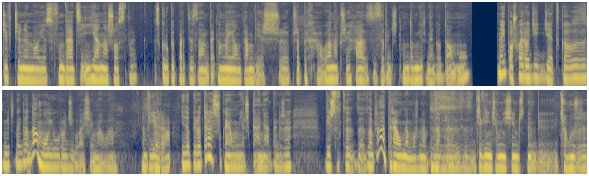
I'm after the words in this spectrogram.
dziewczyny moje z fundacji Jana Szostak z grupy partyzantek, one ją tam, wiesz, przepychały. Ona przyjechała z rodziną do Mirnego Domu. No i poszła rodzić dziecko z Mirnego Domu i urodziła się mała Wiera. I dopiero teraz szukają mieszkania, także wiesz, to, to, to naprawdę traumę można z, z, dziewięciomiesięcznym y, ciąży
